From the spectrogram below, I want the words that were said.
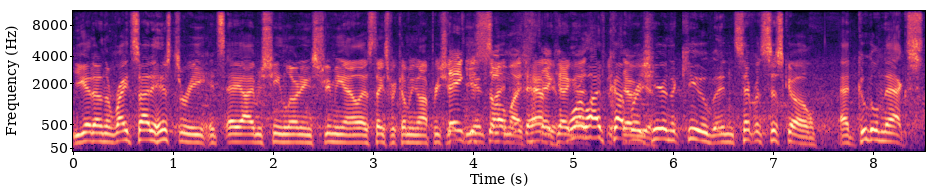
You get on the right side of history, it's AI, machine learning, streaming analytics. Thanks for coming on, appreciate it. Thank the you insight. so much. to have you. care, More live Good coverage here in theCUBE in San Francisco at Google Next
